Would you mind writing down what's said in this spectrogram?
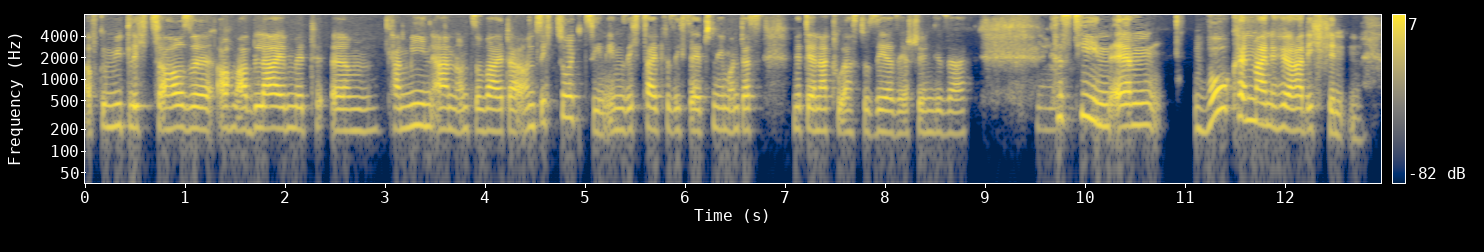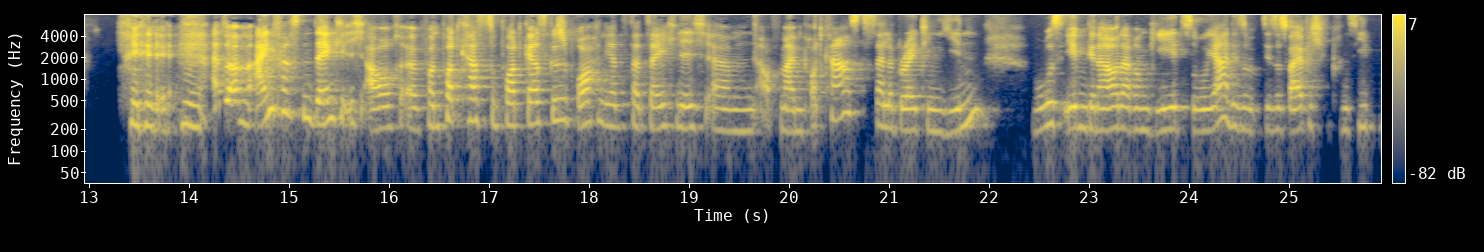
auf gemütlich zu Hause auch mal bleiben mit ähm, Kamin an und so weiter und sich zurückziehen, eben sich Zeit für sich selbst nehmen. Und das mit der Natur hast du sehr, sehr schön gesagt. Ja. Christine, ähm, wo können meine Hörer dich finden? Hm. also am einfachsten denke ich auch äh, von Podcast zu Podcast gesprochen, jetzt tatsächlich ähm, auf meinem Podcast Celebrating Yin, wo es eben genau darum geht, so ja, diese, dieses weibliche Prinzip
